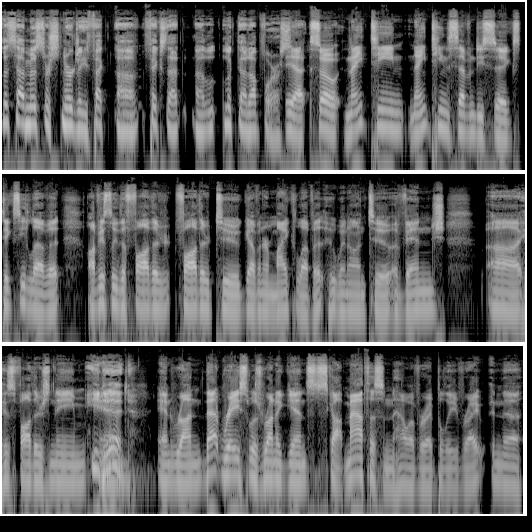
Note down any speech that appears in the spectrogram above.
let, us have Mr. Snurdley fec, uh, fix that. Uh, look that up for us. Yeah, so 19, 1976, Dixie Leavitt, obviously the father father to Governor Mike Leavitt, who went on to avenge uh, his father's name. He and, did. and run. That race was run against Scott Matheson, however, I believe, right in the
